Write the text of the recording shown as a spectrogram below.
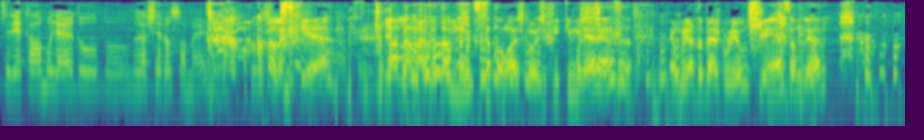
Seria aquela mulher do. do já cheirou sua merda? Qual é que é? A Nanaka tá muito escatológica hoje. Que, que mulher é essa? É a mulher do Bear Grylls? Quem é essa mulher?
